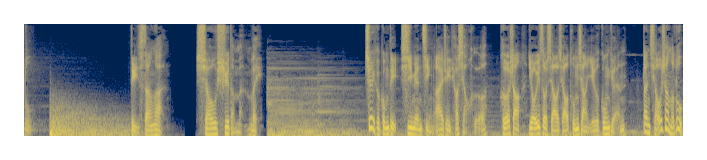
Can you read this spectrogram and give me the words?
录。第三案，消失的门卫。这个工地西面紧挨着一条小河，河上有一座小桥通向一个公园，但桥上的路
